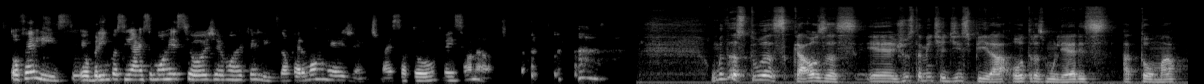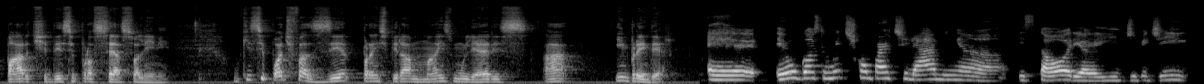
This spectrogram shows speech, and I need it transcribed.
estou feliz. Eu brinco assim, ah, se morresse hoje, eu ia morrer feliz. Não quero morrer, gente, mas só estou mencionando. Uma das tuas causas é justamente de inspirar outras mulheres a tomar parte desse processo, Aline. O que se pode fazer para inspirar mais mulheres a empreender? É, eu gosto muito de compartilhar a minha história e dividir,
